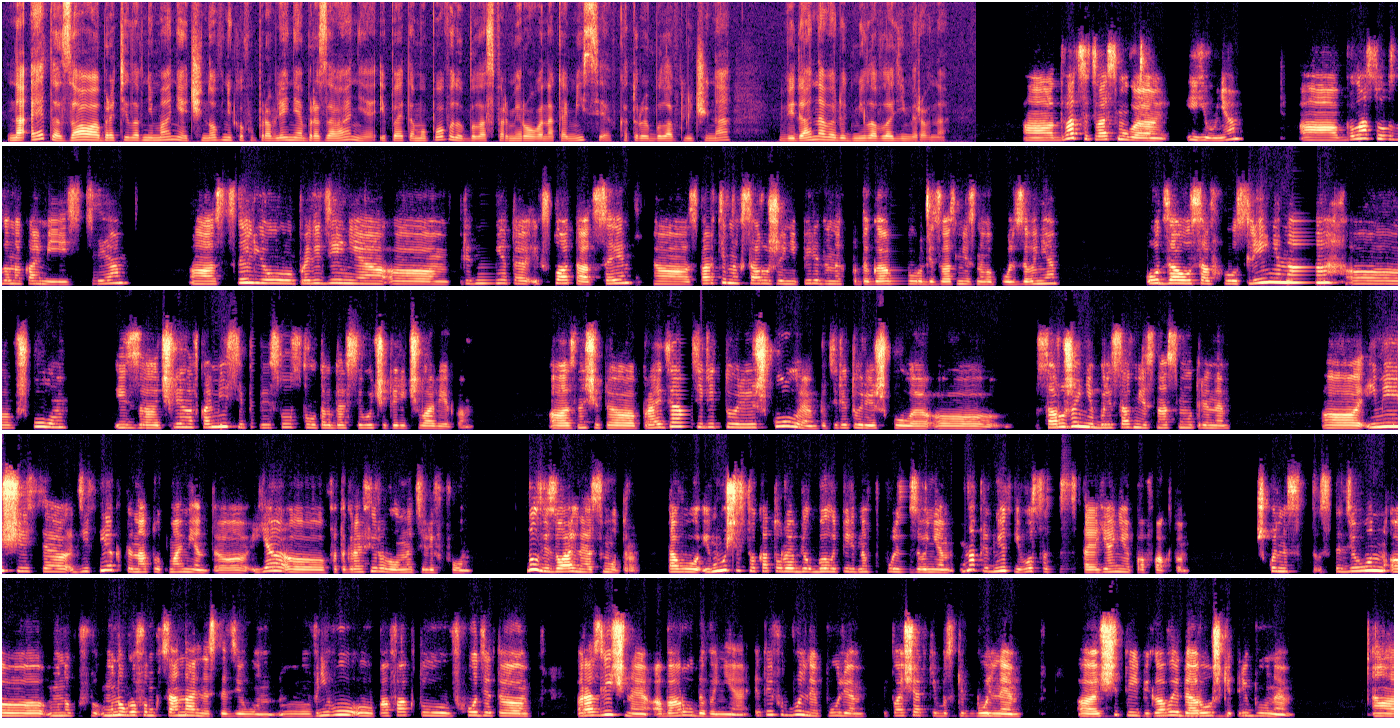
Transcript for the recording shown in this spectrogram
На это ЗАО обратило внимание чиновников управления образования, и по этому поводу была сформирована комиссия, в которую была включена Виданова Людмила Владимировна. 28 а, июня а, была создана комиссия а, с целью проведения предмета эксплуатации спортивных сооружений, переданных по договору безвозмездного пользования от ЗАО «Совхоз Ленина» э, в школу из э, членов комиссии присутствовало тогда всего 4 человека. А, значит, э, пройдя по территории школы, по территории школы, сооружения были совместно осмотрены. Имеющиеся дефекты на тот момент я фотографировала на телефон. Был визуальный осмотр того имущества, которое было передано в пользование, на предмет его состояния по факту школьный стадион, э, многофункциональный стадион. Э, в него э, по факту входит различное оборудование. Это и футбольное поле, и площадки баскетбольные, щиты, беговые дорожки, трибуны.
